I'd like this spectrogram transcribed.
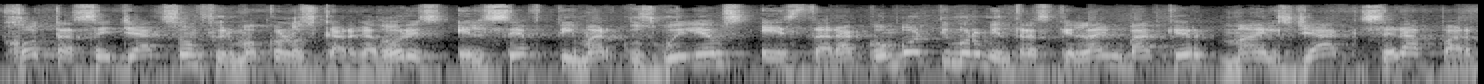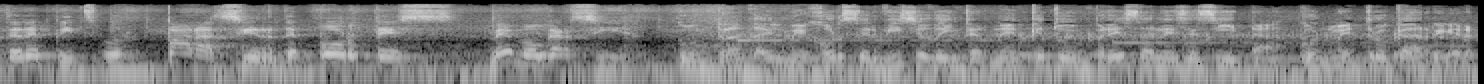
JC Jackson firmó con los Cargadores. El safety Marcus Williams estará con Baltimore, mientras que el linebacker Miles Jack será parte de Pittsburgh. Para Sir Deportes, Memo García. Contrata el mejor servicio de Internet que tu empresa necesita. Con Metro Carrier,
